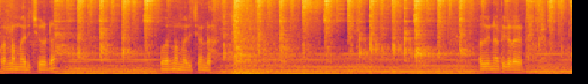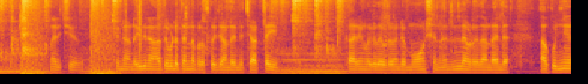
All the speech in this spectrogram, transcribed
ഒരെണ്ണം മരിച്ചു കേട്ടോ. ഒരെണ്ണം മരിച്ചു കേട്ടോ അത് ഇതിനകത്ത് കിടക്കട്ടെ. മരിച്ചു പിന്നെ ഉണ്ട് ഇതിനകത്ത് ഇവിടെ തന്നെ പ്രസവിച്ചാണ്ട് അതിന്റെ ചട്ടയും കാര്യങ്ങളൊക്കെ ഇവിടെ അതിന്റെ മോഷൻ എല്ലാം ഇവിടെ ഇതാണ്ട് അതിന്റെ ആ കുഞ്ഞ്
